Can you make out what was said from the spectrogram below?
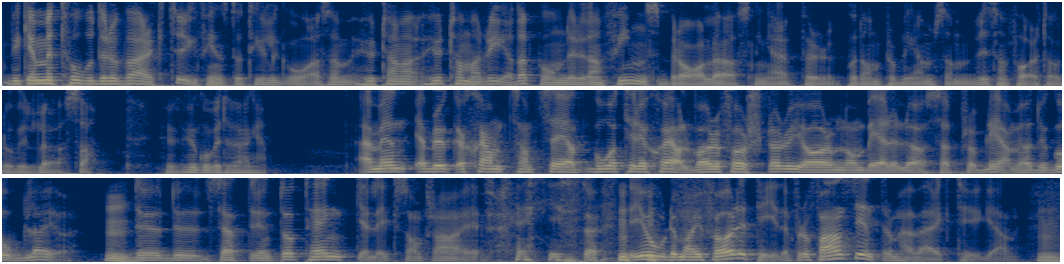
vilka metoder och verktyg finns det att tillgå? Alltså, hur, tar man, hur tar man reda på om det redan finns bra lösningar för, på de problem som vi som företag då vill lösa? Hur, hur går vi tillväga? Ja, men jag brukar skämtsamt säga att gå till dig själv. Vad är det första du gör om någon ber dig lösa ett problem? Ja, du googlar ju. Mm. Du, du sätter ju inte och tänker liksom. Fram, det gjorde man ju förr i tiden, för då fanns inte de här verktygen. Mm.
